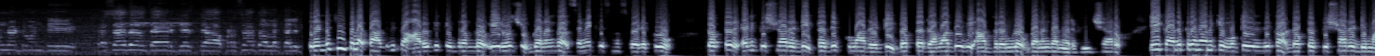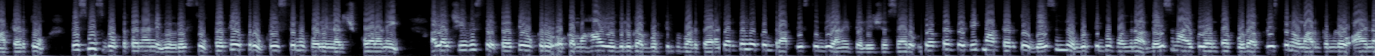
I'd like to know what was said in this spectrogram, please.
ఉన్నటువంటి ప్రసాదాలు తయారు చేస్తే ఆ ప్రసాదాల్లో కలిపి రెండు చింతల ప్రాథమిక ఆరోగ్య కేంద్రంలో ఈ రోజు ఘనంగా సెమీ క్రిస్మస్ వేడుకలు doctor N Krishnareddy Pradeep Kumar Reddy doctor Ramadevi ఆధ్వర్యంలో ఘనంగా నిర్వహించారు. ఈ కార్యక్రమానికి ముఖ్య అతిథిగా డాక్టర్ కృష్ణారెడ్డి మాట్లాడుతూ క్రిస్మస్ గొప్పతనాన్ని వివరిస్తూ ప్రతి ఒక్కరూ క్రీస్తును పోలి నడుచుకోవాలని అలా జీవిస్తే ప్రతి ఒక్కరూ ఒక మహాయోధులుగా గుర్తింపబడతారు. స్వర్గలోకం ప్రాప్తిస్తుంది అని తెలియజేశారు. డాక్టర్ ప్రదీప్ మాట్లాడుతూ దేశంలో గుర్తింపు పొందిన దేశ నాయకులంతా కూడా క్రీస్తును మార్గంలో ఆయన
